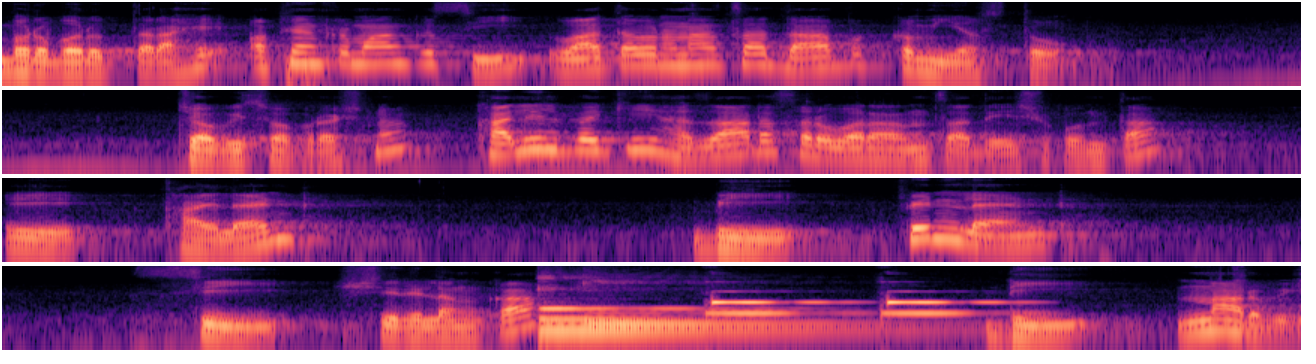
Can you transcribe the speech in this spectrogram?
बरोबर उत्तर आहे. ऑप्शन क्रमांक सी वातावरणाचा दाब कमी असतो. चोवीसवा प्रश्न खालीलपैकी हजार सरोवरांचा देश कोणता? A Thailand B Finland C Sri Lanka D Norway.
